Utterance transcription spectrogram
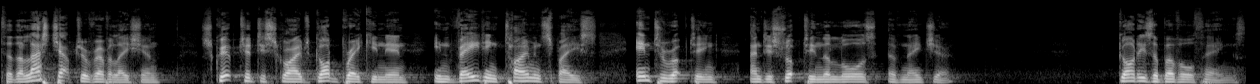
to the last chapter of Revelation, Scripture describes God breaking in, invading time and space, interrupting and disrupting the laws of nature. God is above all things,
